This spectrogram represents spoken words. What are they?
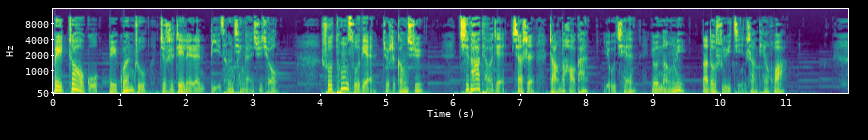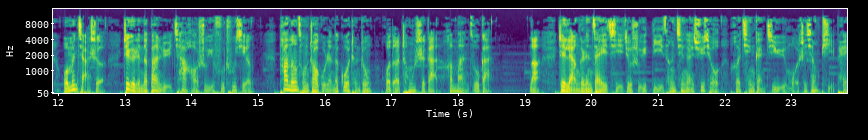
被照顾、被关注，就是这类人底层情感需求。说通俗点，就是刚需。其他条件像是长得好看、有钱、有能力，那都属于锦上添花。我们假设这个人的伴侣恰好属于付出型，他能从照顾人的过程中获得充实感和满足感，那这两个人在一起就属于底层情感需求和情感给予模式相匹配。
